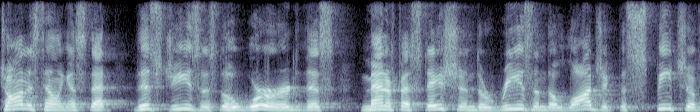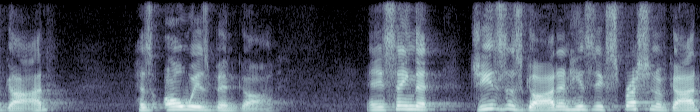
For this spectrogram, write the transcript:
John is telling us that this Jesus, the Word, this manifestation, the reason, the logic, the speech of God, has always been God. And he's saying that Jesus is God and he's the expression of God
